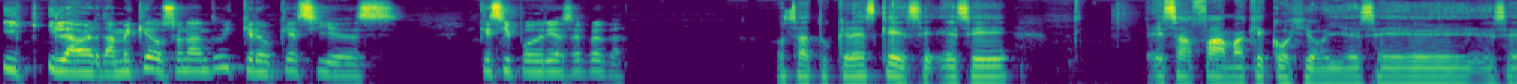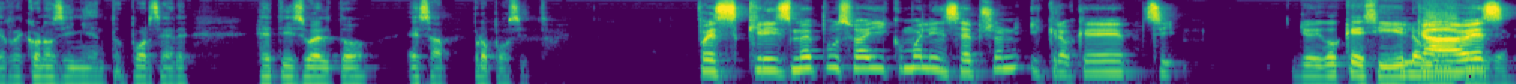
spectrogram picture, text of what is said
Y, y la verdad me quedó sonando y creo que sí es, que sí podría ser verdad. O sea, ¿tú crees que ese, ese, esa fama que cogió y ese, ese reconocimiento por ser Hetty suelto es a propósito? Pues Chris me puso ahí como el Inception y creo que sí. Yo digo que sí. Lo cada vez,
